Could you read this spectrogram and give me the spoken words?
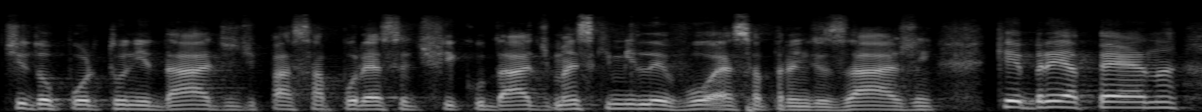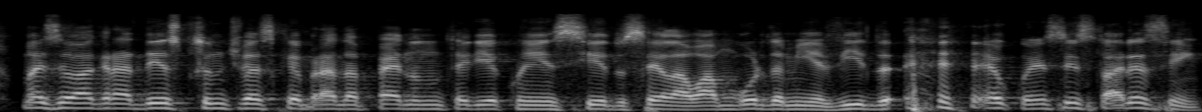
tido oportunidade de passar por essa dificuldade, mas que me levou a essa aprendizagem. Quebrei a perna, mas eu agradeço, porque se eu não tivesse quebrado a perna, eu não teria conhecido, sei lá, o amor da minha vida. eu conheço história assim,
